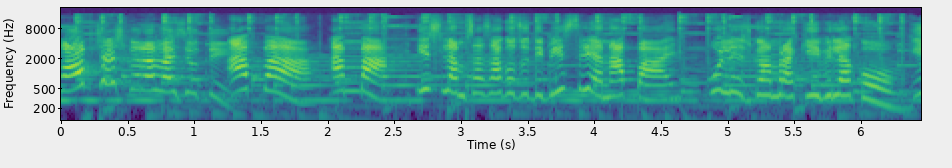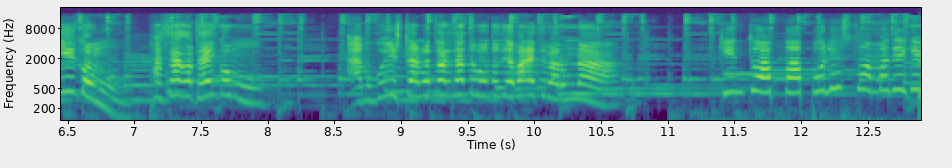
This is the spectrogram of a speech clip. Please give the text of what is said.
সব শেষ করে লাইছে উতি। আব্বা আম্মা ইসলাম চাচাগো যদি বিশ্রিয়া না পায় পুলিশ গো আমরা কি বিলা কম? কি কমু? হাসা কথাই কমু। আমি কই ইসলামে তোর জাদু বন্ধ দিয়ে বানাইতে পারুম না। কিন্তু আব্বা পুলিশ তো আমাদেরকে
